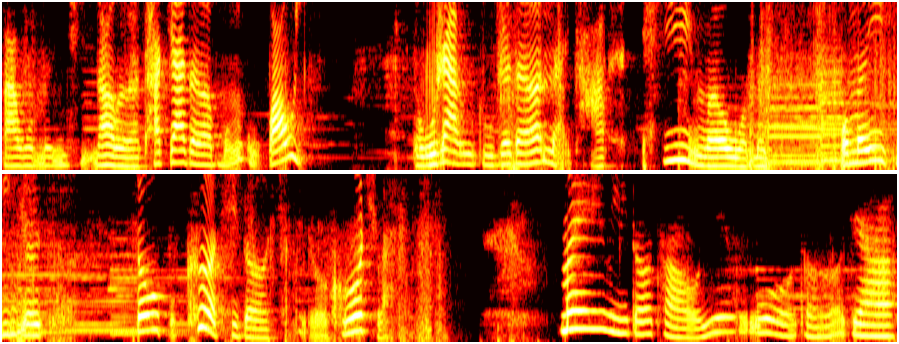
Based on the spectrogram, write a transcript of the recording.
把我们请到了他家的蒙古包里。炉上煮着的奶茶吸引了我们，我们一行人都不客气的抢着喝起来。美丽的草原，我的家。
